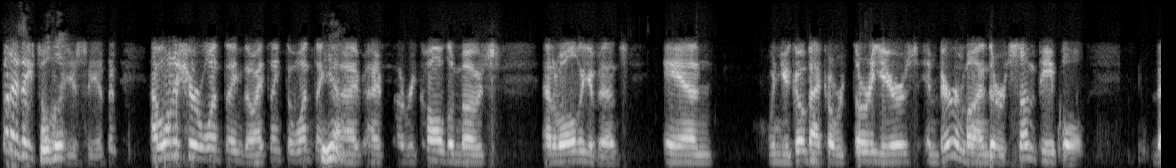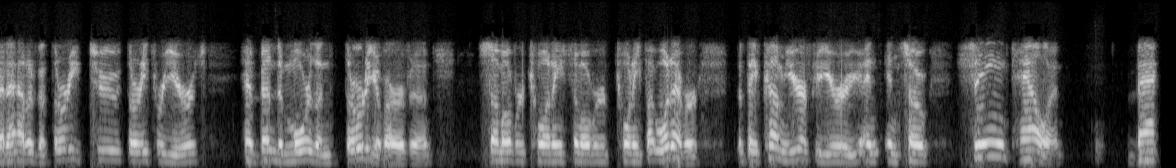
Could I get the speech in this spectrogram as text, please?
But I think it's well, you see it. But I want to share one thing, though. I think the one thing yeah. that I, I, I recall the most out of all the events, and when you go back over 30 years, and bear in mind there are some people that out of the 32, 33 years have been to more than 30 of our events, some over 20, some over 25, whatever, but they've come year after year. And, and so seeing talent back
